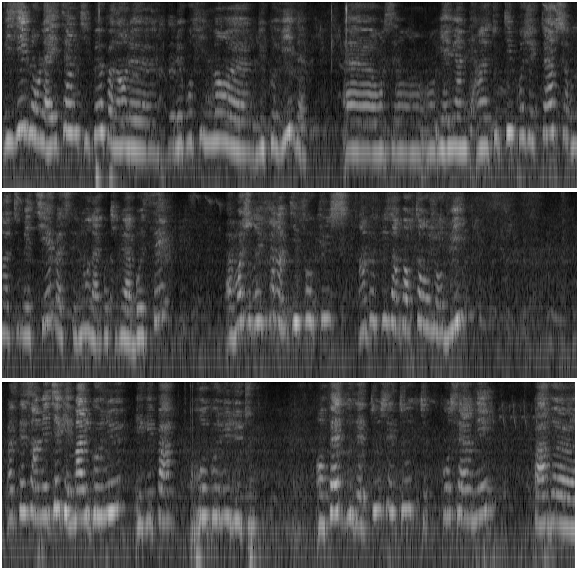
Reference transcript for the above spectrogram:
Visible, on l'a été un petit peu pendant le, confinement euh, du Covid. il y a eu un, tout petit projecteur sur notre métier parce que nous, on a continué à bosser. Euh, moi, je voudrais faire un petit focus un peu plus important aujourd'hui, parce que c'est un métier qui est mal connu et qui n'est pas reconnu du tout. En fait, vous êtes tous et toutes concernés par euh,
